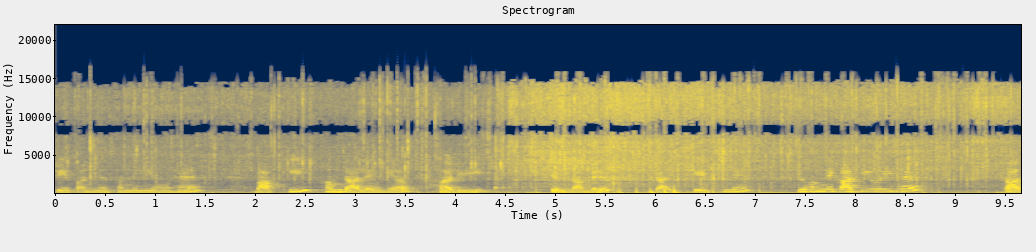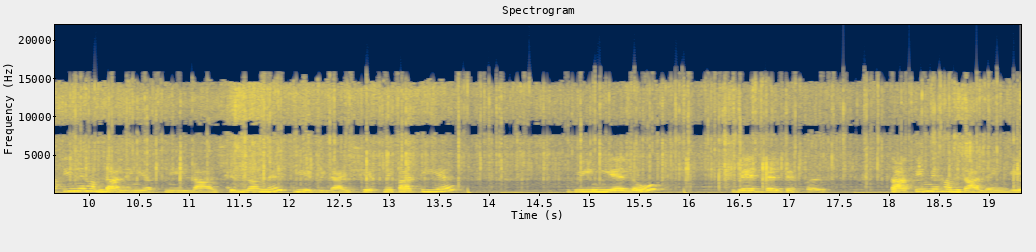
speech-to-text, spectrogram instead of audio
शेप अनियन हमने लिए हुए हैं। बाकी हम डालेंगे अब हरी शिमला मिर्च डाइस शेप में जो हमने काटी हुई है। साथ ही में हम डालेंगे अपनी लाल शिमला मिर्च ये भी डाइस शेप में काटी है। Green yellow red bell pepper साथ ही में हम डालेंगे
